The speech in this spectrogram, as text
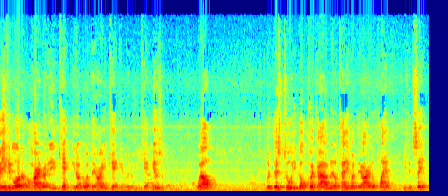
So you can load up a hard drive, and you can't, you don't know what they are, you can't get rid of them, you can't use them. Well, with this tool, you go click on them, and it'll tell you what they are. It'll play them. You can see them.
